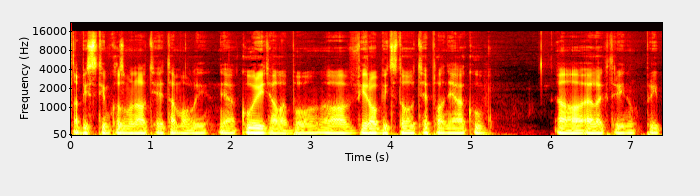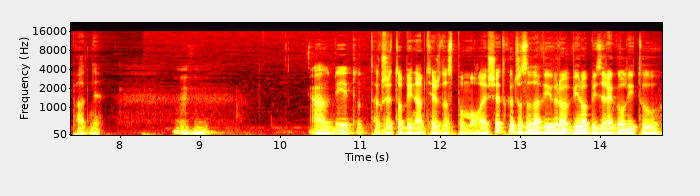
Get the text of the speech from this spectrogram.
aby s tým kozmonauti tam mohli nejak kúriť alebo vyrobiť z toho tepla nejakú elektrínu prípadne. Mm-hmm. Je to... Takže to by nám tiež dosť pomohlo. Všetko, čo sa dá vyro- vyrobiť z regolitu,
